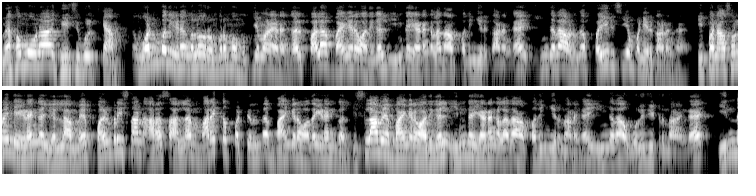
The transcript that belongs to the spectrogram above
Mehmoona Hizbul camp இந்த ஒன்பது இடங்களும் ரொம்ப ரொம்ப முக்கியமான இடங்கள். பல பயங்கரவாதிகள் இந்த இடங்கள்ல தான் பதுங்கி இருக்கானுங்க இங்கதான் அவனுங்க பயிற்சியும் பண்ணியிருக்கானுங்க. இப்ப நான் சொன்ன இந்த இடங்கள் எல்லாமே பன்றிஸ்தான் அரசால மறைக்கப்பட்டிருந்த பயங்கரவாத இடங்கள். இஸ்லாமிய பயங்கரவாதிகள் இந்த இடங்கள்ல தான் பதுங்கி இருந்தானுங்க இங்கதான் ஒளிஞ்சிட்டு இருந்தானுங்க. இந்த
